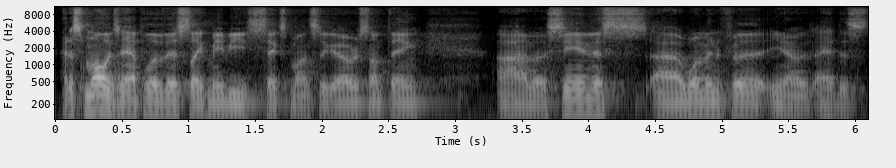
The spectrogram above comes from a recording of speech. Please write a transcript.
I had a small example of this, like maybe six months ago or something. Um, I was seeing this uh, woman for, you know, I had this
